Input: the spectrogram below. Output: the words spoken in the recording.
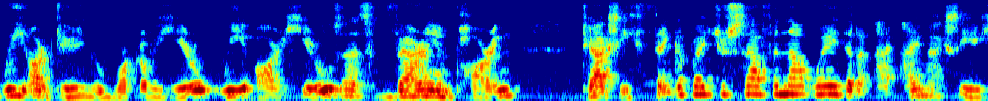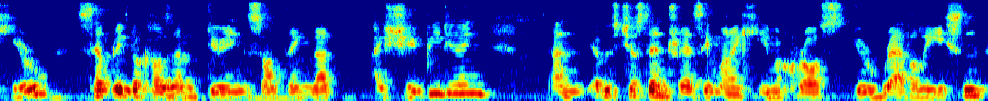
we are doing the work of a hero we are heroes and it's very empowering to actually think about yourself in that way that I, am actually a hero simply because I'm doing something that I should be doing. And it was just interesting when I came across your revelation,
